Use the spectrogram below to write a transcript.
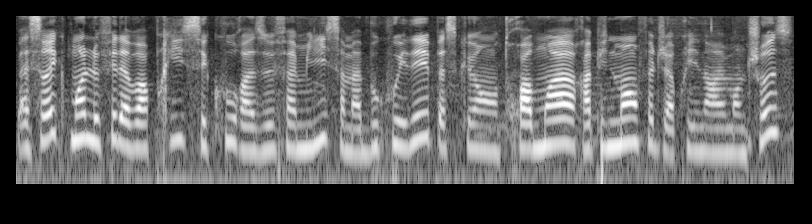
Bah, c'est vrai que moi, le fait d'avoir pris ces cours à The Family, ça m'a beaucoup aidé parce qu'en trois mois, rapidement, en fait, j'ai appris énormément de choses.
